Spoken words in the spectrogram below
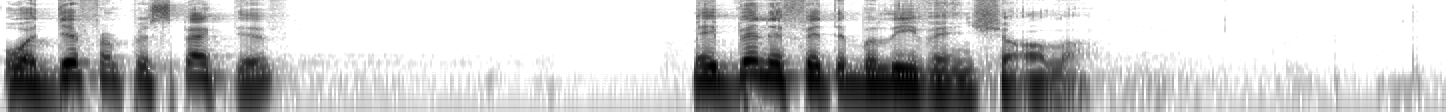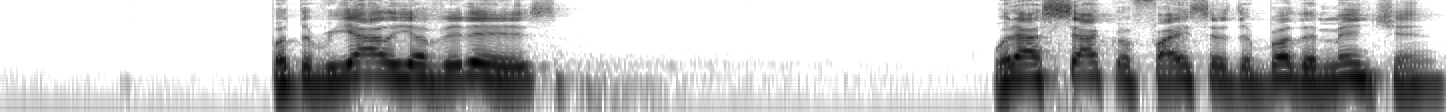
or a different perspective may benefit the believer, inshallah. But the reality of it is, without sacrifice, as the brother mentioned,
